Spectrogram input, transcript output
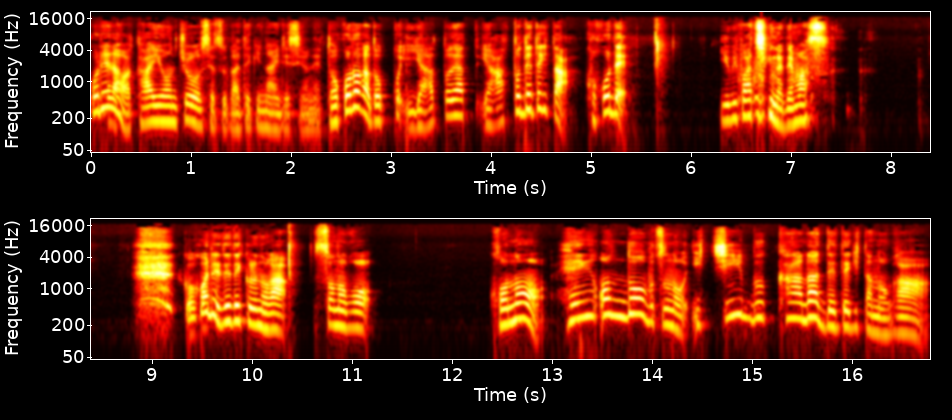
これらは体温調節ができないですよね。ところがどっこい、やっとやっ、やっと出てきた。ここで、指パッチンが出ます。ここで出てくるのが、その後、この変温動物の一部から出てきたのが、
